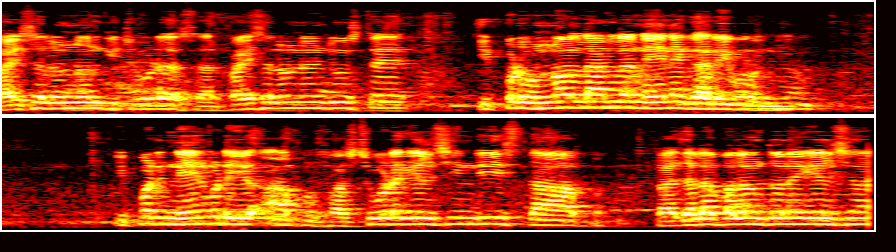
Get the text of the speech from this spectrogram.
పైసలు ఉన్నోనికి చూడరు సార్. పైసలు ఉన్నోని చూస్తే ఇప్పుడు ఉన్న దాంట్లో నేనే గరీబ్ ఉంది ఇప్పటికి నేను కూడా అప్పుడు ఫస్ట్ కూడా గెలిచింది ప్రజల బలంతోనే గెలిచిన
